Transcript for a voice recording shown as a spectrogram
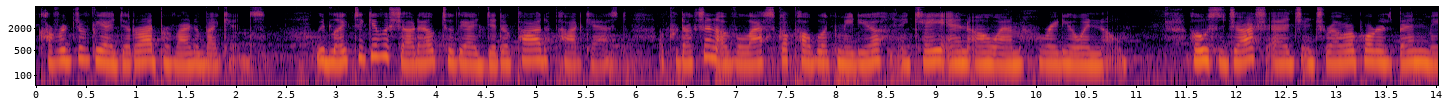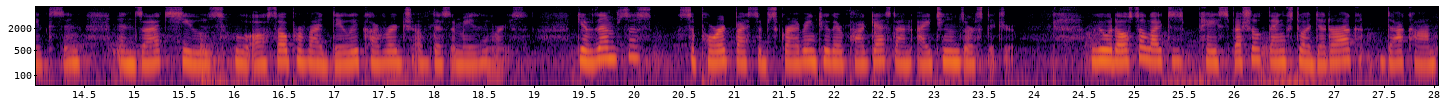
coverage of the Iditarod provided by kids. We'd like to give a shout out to the Iditarod podcast, a production of Alaska Public Media and KNOM Radio in Nome. Hosts Josh Edge and trail reporters Ben Matheson and Zach Hughes will also provide daily coverage of this amazing race. Give them su- support by subscribing to their podcast on iTunes or Stitcher. We would also like to pay special thanks to Iditarod.com,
